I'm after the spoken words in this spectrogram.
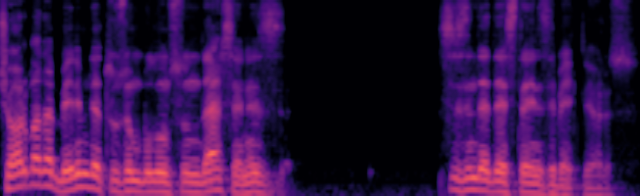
çorbada benim de tuzum bulunsun derseniz, sizin de desteğinizi bekliyoruz.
